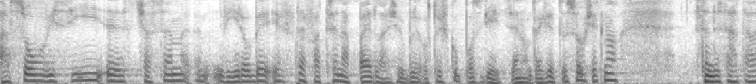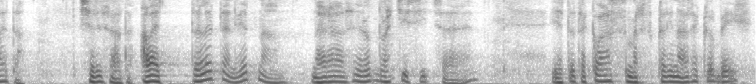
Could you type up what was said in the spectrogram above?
a souvisí s časem výroby i v té fatře na pédla, že byly o trošku později jenom, takže to jsou všechno 70. léta, 60. Ale tenhle ten Větnam narazí rok 2000, je to taková smrsklina, řekl bych,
